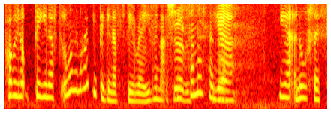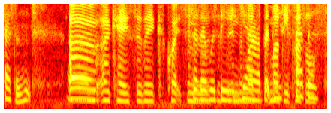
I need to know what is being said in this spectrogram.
Probably not big enough. To, oh, they might be big enough to be a raven. Actually, Rather some of them. Yeah. Are. Yeah, and also pheasant. oh, okay. So they're quite similar. so there would just be the yeah, mud- but muddy these puddle. feathers.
